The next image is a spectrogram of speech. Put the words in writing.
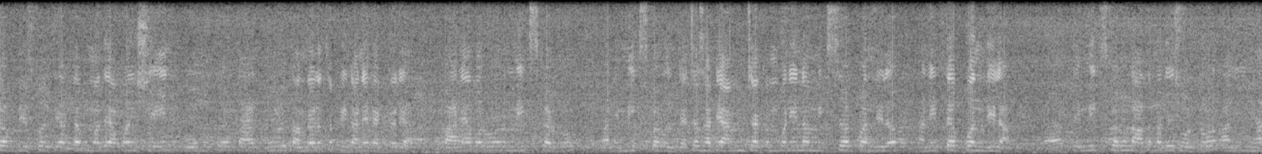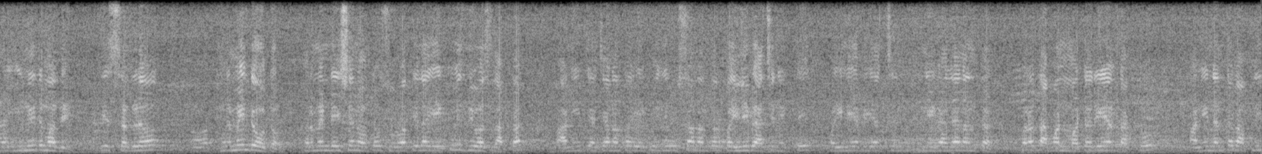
टप दिसतोय त्या टपमध्ये आपण शेण गोमूत्र तांदूळ तांदळाचं पीठ आणि बॅक्टेरिया पाण्याबरोबर मिक्स करतो आणि मिक्स करून त्याच्यासाठी आमच्या कंपनीनं मिक्सर पण दिलं आणि टप पण दिला. ते मिक्स करून आतमध्ये सोडतो आणि ह्या युनिटमध्ये ते सगळं फर्मेंट होतं. फर्मेंटेशन होतं. सुरुवातीला एकवीस दिवस लागतात आणि त्याच्यानंतर एकवीस दिवसानंतर पहिली बॅच निघते. पहिली बॅच निघाल्यानंतर परत आपण मटेरियल टाकतो. आणि नंतर आपली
